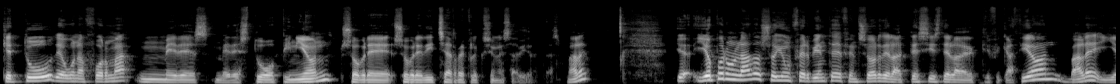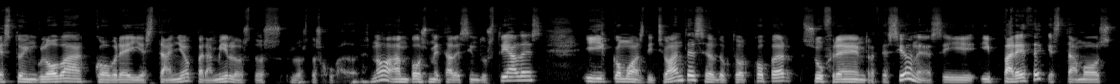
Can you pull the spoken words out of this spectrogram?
que tú, de alguna forma, me des, me des tu opinión sobre, sobre dichas reflexiones abiertas, ¿vale? Yo, por un lado, soy un ferviente defensor de la tesis de la electrificación, ¿vale? Y esto engloba cobre y estaño, para mí, los dos, los dos jugadores, ¿no? Ambos metales industriales. Y como has dicho antes, el doctor Copper sufre en recesiones y, y parece que estamos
